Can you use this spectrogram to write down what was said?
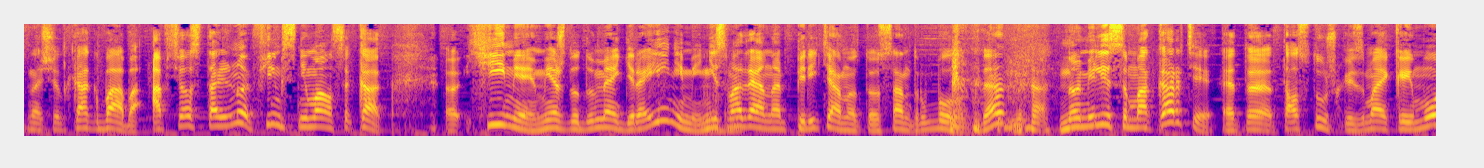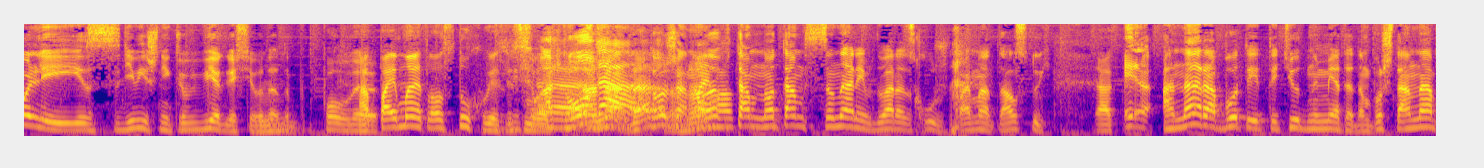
значит, как баба. А все остальное, фильм снимался как? Э, Химия между двумя героинями, несмотря на перетянутую Сандру Буллок, да? Но Мелисса Маккарти, это толстушка из Майка и Молли, из девишника в Вегасе, вот это полная... А поймает толстуху, если А, сможет. тоже, тоже, там, но там сценарий в два раза хуже, поймал толстухи. Э, Она работает этюдным методом, потому что она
